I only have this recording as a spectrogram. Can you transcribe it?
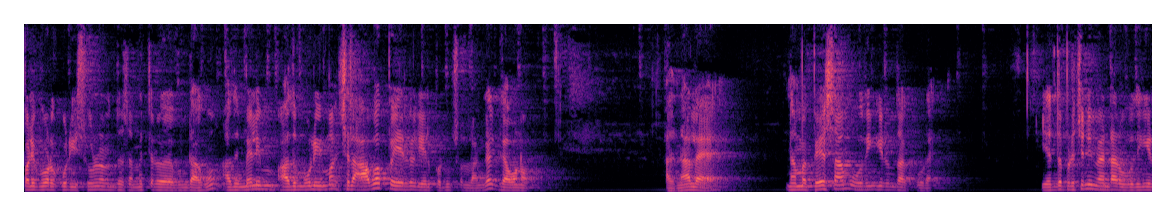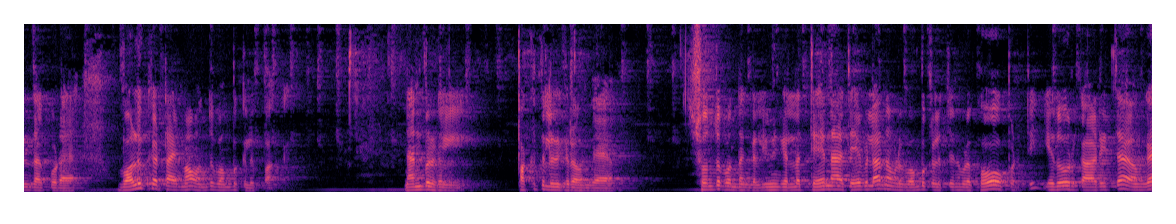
பழி போடக்கூடிய சூழ்நிலை இந்த சமயத்தில் உண்டாகும். அது மேலும் அது மூலியமாக சில அவப்பெயர்கள் ஏற்படும் சொல்லாங்க கவனம். அதனால் நம்ம பேசாமல் ஒதுங்கியிருந்தா கூட எந்த பிரச்சனையும் வேண்டாம் ஒதுங்கியிருந்தா கூட வலுக்கட்டாயமாக வந்து வம்புக்கு இழுப்பாங்க நண்பர்கள் பக்கத்தில் இருக்கிறவங்க சொந்த பந்தங்கள் இவங்க எல்லாம் தேனா தேவையில்லாத நம்மளை வம்பு கழித்து நம்மளை கோவப்படுத்தி ஏதோ ஒரு காரியத்தை அவங்க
